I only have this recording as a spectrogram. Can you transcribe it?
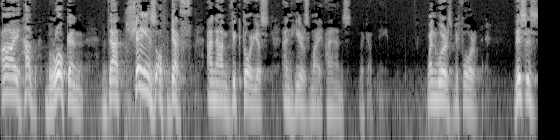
I have broken that chains of death and I'm victorious and here's my hands. Look at me. One words before. This is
